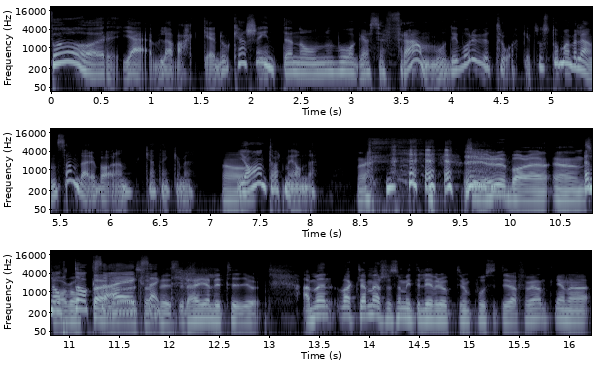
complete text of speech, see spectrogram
för jävla vacker, då kanske inte någon vågar sig fram och det vore ju tråkigt. Då står man väl ensam där i baren, kan jag tänka mig. Ja. Jag har inte varit med om det. Nej. så är du bara en, En svag åtta åtta. ja, exakt. Det här gäller tio. Ja, men vackra människor som inte lever upp till de positiva förväntningarna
